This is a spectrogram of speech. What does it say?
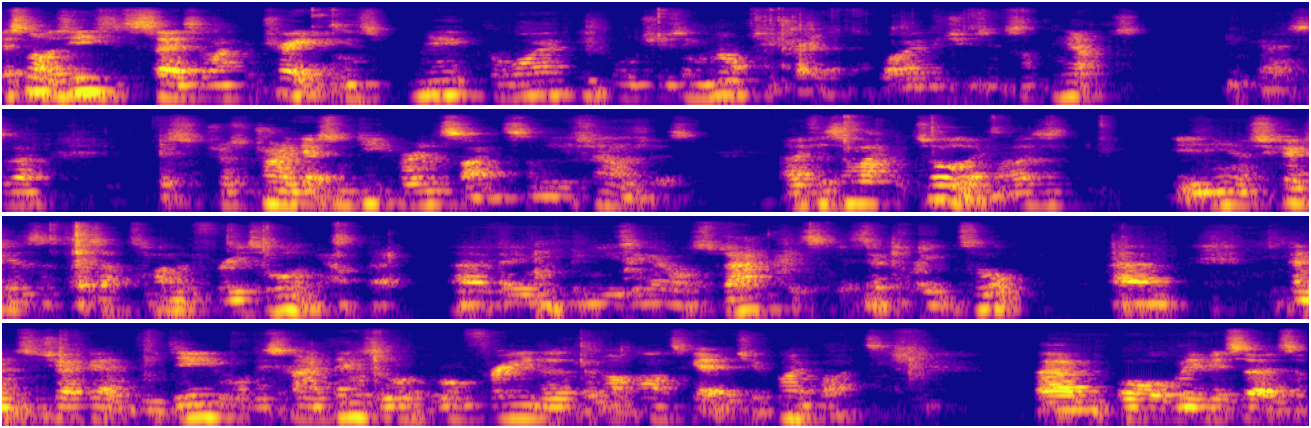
it's not as easy to say it's a lack of training, it's why are people choosing not to it? Why are they choosing something else? Okay, so that, it's just trying to get some deeper insight into some of these challenges. And if there's a lack of tooling, well, there's, you know, security, there's, there's a ton of free tooling out there. Uh, if anyone's been using or staff, it's, it's a great tool. Um, dependency checker, NVD, all these kind of things are all, are all free, they're, they're, not hard to get into your pipelines. Um, or maybe it's, a, it's a,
